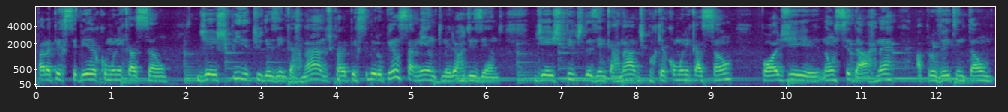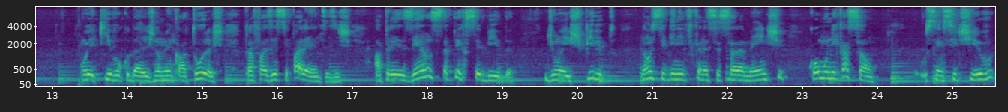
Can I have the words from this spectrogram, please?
para perceber a comunicação de espíritos desencarnados, para perceber o pensamento, melhor dizendo, de espíritos desencarnados, porque a comunicação pode não se dar, né? Aproveito então o equívoco das nomenclaturas para fazer esse parênteses. A presença percebida de um espírito não significa necessariamente comunicação. O sensitivo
